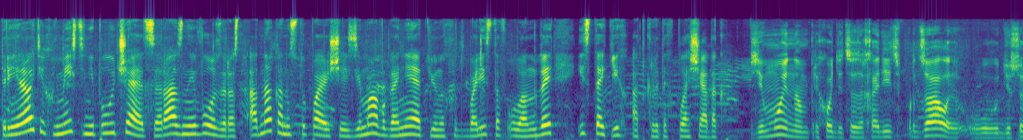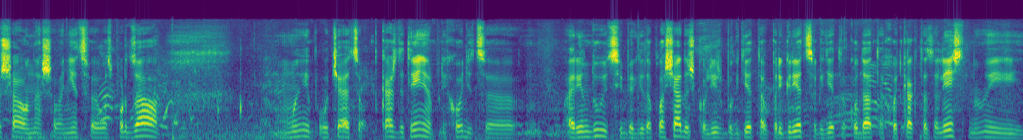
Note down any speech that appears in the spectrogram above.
Тренировать их вместе не получается, разный возраст, однако наступающая зима выгоняет юных футболистов Улан-Удэ из таких открытых площадок. Зимой нам приходится заходить в спортзалы. У ДЮСШ у нашего нет своего спортзала. Мы, получается, каждый тренер приходится, арендует себе где-то площадочку, лишь бы где-то пригреться, где-то куда-то хоть как-то залезть. Ну и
